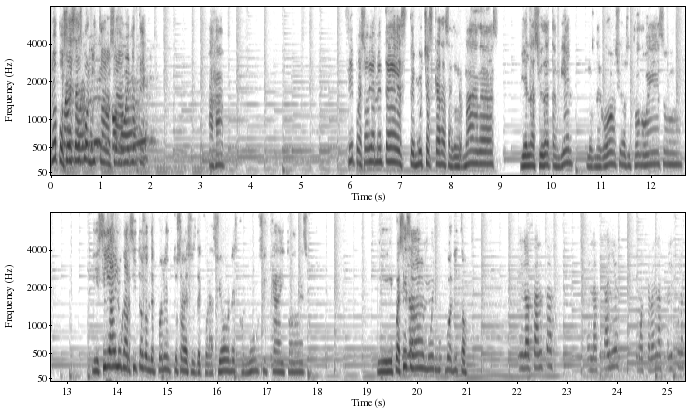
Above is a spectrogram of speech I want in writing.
no, pues es, ¿Cuándo es bonito, o sea, ¿Cómo obviamente. Ajá. Sí, pues obviamente este, muchas casas adornadas y en la ciudad también, los negocios y todo eso. Y sí, hay lugarcitos donde ponen, tú sabes, sus decoraciones con música y todo eso. Y pues sí, Y se ve muy, muy bonito. ¿Y los santas en las calles, como se ve en las películas?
